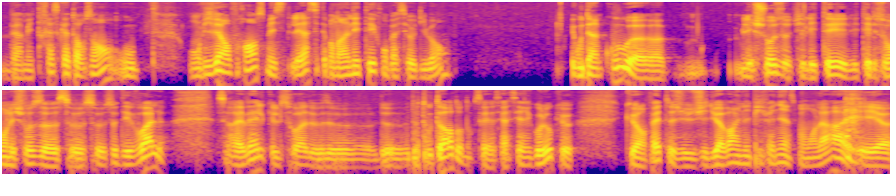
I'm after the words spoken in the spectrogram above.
vers mes 13-14 ans où on vivait en France, mais là c'était pendant un été qu'on passait au Liban, et où d'un coup euh, les choses, l'été, souvent les choses se, se, se dévoilent, se révèlent, qu'elles soient de, de, de, de tout ordre. Donc c'est c'est assez rigolo que, que en fait j'ai dû avoir une épiphanie à ce moment-là et, euh,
